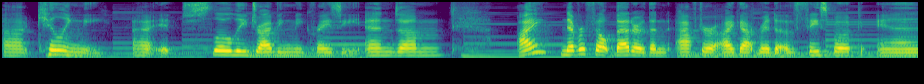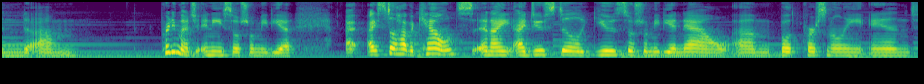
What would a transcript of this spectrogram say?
uh, killing me uh, it slowly driving me crazy. And um, I never felt better than after I got rid of Facebook and um, pretty much any social media. I, I, still have accounts and I, I do still use social media now, um, both personally and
